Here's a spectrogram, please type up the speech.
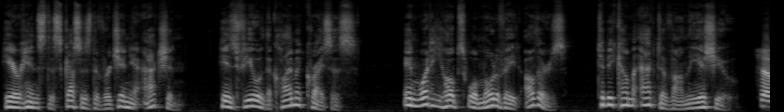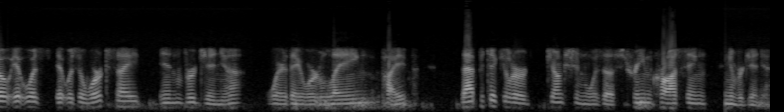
Here Hinz discusses the Virginia action, his view of the climate crisis, and what he hopes will motivate others to become active on the issue. So it was it was a work site in Virginia where they were laying pipe. That particular junction was a stream crossing in Virginia.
